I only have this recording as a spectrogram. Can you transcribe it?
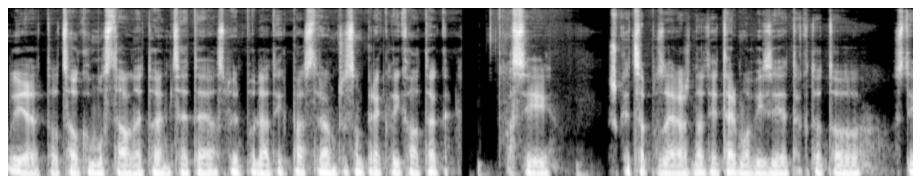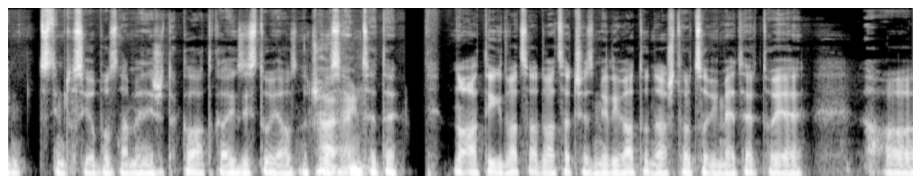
je to celkom ustálené to MCT, aspoň podľa tých pár strán, čo som preklikal, tak asi keď sa pozeráš na tie termovízie, tak toto s, tým, s týmto si oboznámený, že tá látka existuje a označuje sa MCT. No a tých 20-26 mW na štvorcový meter to je uh,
